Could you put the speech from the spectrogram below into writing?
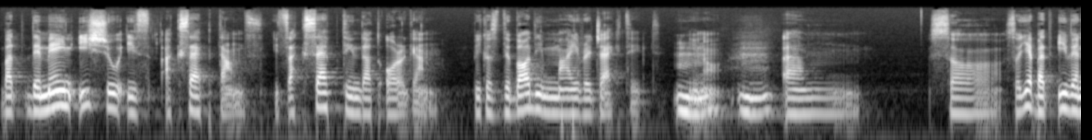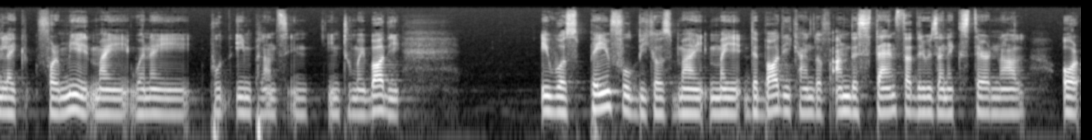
but the main issue is acceptance. It's accepting that organ because the body might reject it, you know. Um, so so yeah, but even like for me, my when I put implants in into my body, it was painful because my, my the body kind of understands that there is an external or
